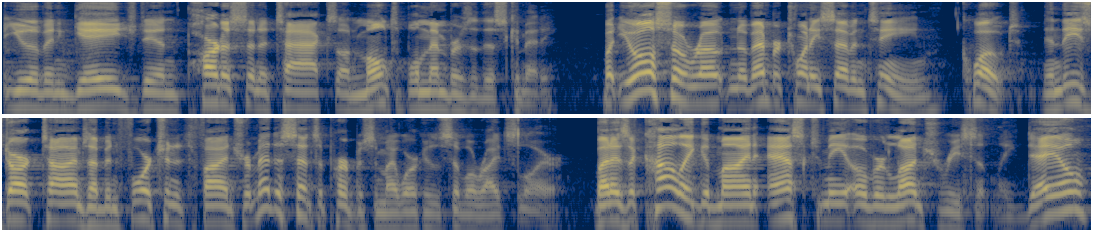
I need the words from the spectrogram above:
you have engaged in partisan attacks on multiple members of this committee. But you also wrote in November 2017, quote, In these dark times, I've been fortunate to find tremendous sense of purpose in my work as a civil rights lawyer. But as a colleague of mine asked me over lunch recently, Dale,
